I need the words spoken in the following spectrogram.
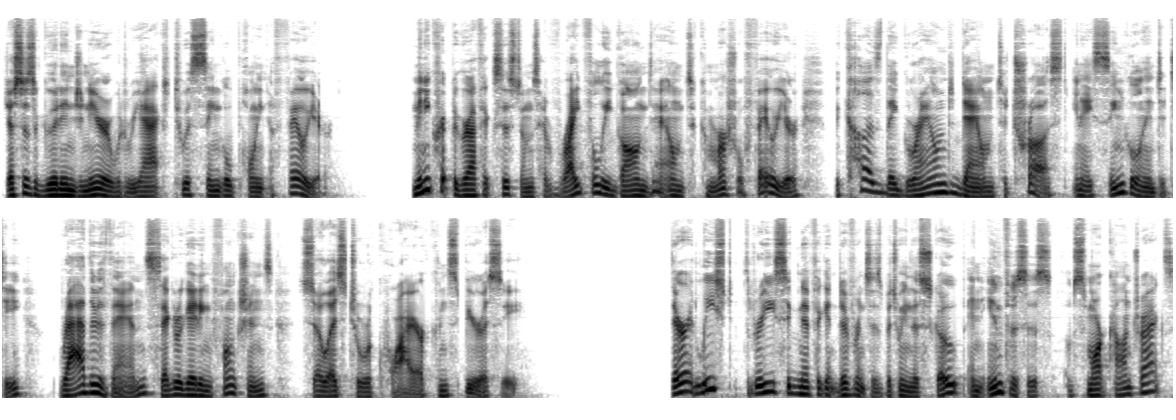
just as a good engineer would react to a single point of failure. Many cryptographic systems have rightfully gone down to commercial failure because they ground down to trust in a single entity rather than segregating functions so as to require conspiracy. There are at least three significant differences between the scope and emphasis of smart contracts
